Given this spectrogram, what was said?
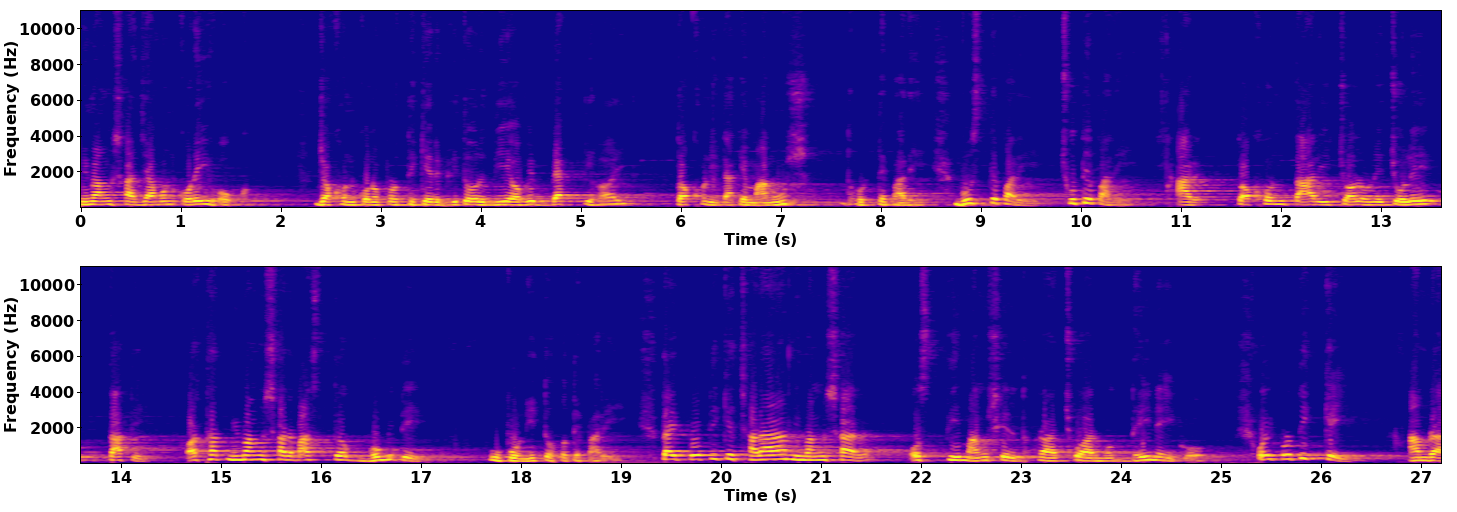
মীমাংসা যেমন করেই হোক যখন কোনো প্রতীকের ভিতর দিয়ে অভিব্যক্তি হয়, তখনই তাকে মানুষ ধরতে পারে, বুঝতে পারে, ছুতে পারে। আর তখন তারই চলনে চলে, তাতে, অর্থাৎ মীমাংসার বাস্তব ভূমিতে উপনীত হতে পারে। তাই প্রতীকে ছাড়া মীমাংসার অস্থি মানুষের ধরা ছোঁয়ার মধ্যেই নেই গো। ওই প্রতীককেই আমরা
